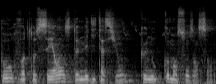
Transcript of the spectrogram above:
pour votre séance de méditation que nous commençons ensemble.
